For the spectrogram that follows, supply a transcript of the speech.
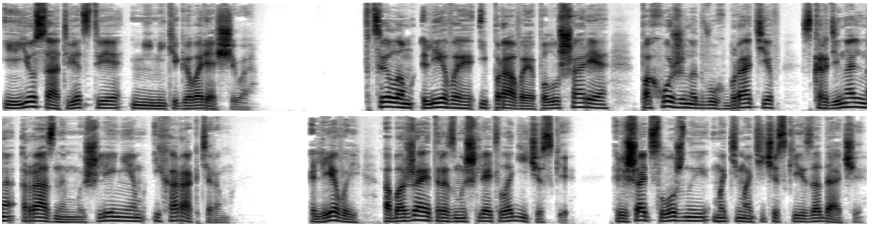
и ее соответствие мимике говорящего. В целом, левое и правое полушария похожи на двух братьев с кардинально разным мышлением и характером. Левый обожает размышлять логически, решать сложные математические задачи.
